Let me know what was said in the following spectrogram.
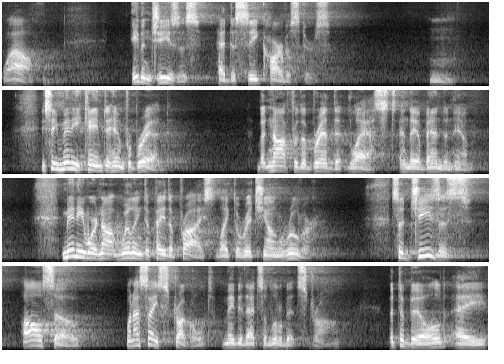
Wow. Even Jesus had to seek harvesters. Hmm. You see, many came to him for bread, but not for the bread that lasts, and they abandoned him. Many were not willing to pay the price, like the rich young ruler. So Jesus also, when I say struggled, maybe that's a little bit strong, but to build a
